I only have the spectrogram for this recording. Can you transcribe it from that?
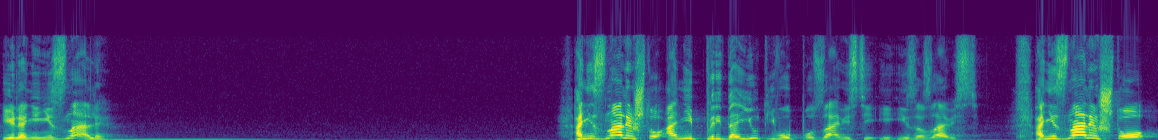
или они не знали? Они знали, что они предают его по зависти и из-за зависти. Они знали, что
